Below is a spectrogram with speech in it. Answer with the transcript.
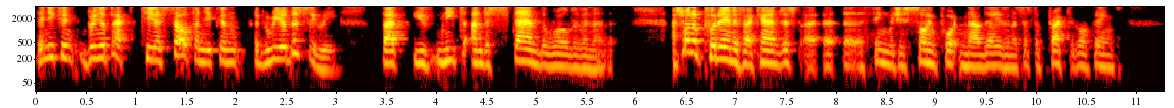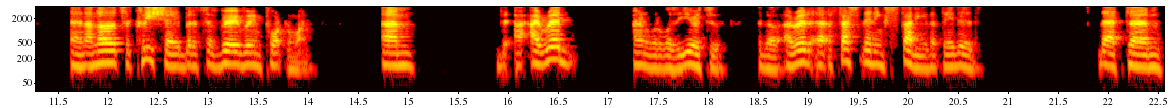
Then you can bring it back to yourself and you can agree or disagree, but you need to understand the world of another. I just want to put in, if I can, just a, a, a thing which is so important nowadays, and it's just a practical thing. And I know it's a cliche, but it's a very, very important one. Um, the, I read, I don't know what it was, a year or two ago, I read a fascinating study that they did that um,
